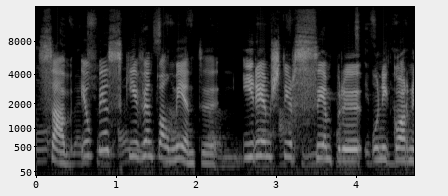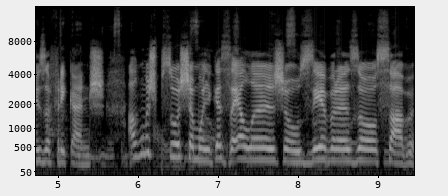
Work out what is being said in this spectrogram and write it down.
Sabe, eu penso que eventualmente iremos ter sempre unicórnios africanos. Algumas pessoas chamam-lhe gazelas ou zebras ou, sabe,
